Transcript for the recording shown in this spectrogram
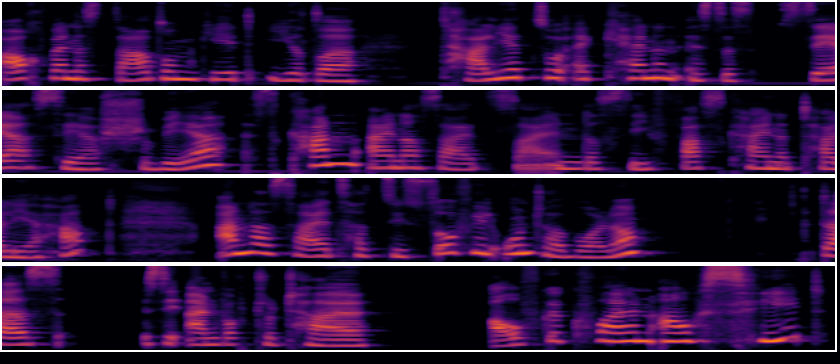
Auch wenn es darum geht, ihre Taille zu erkennen, ist es sehr, sehr schwer. Es kann einerseits sein, dass sie fast keine Taille hat. Andererseits hat sie so viel Unterwolle, dass sie einfach total aufgequollen aussieht.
